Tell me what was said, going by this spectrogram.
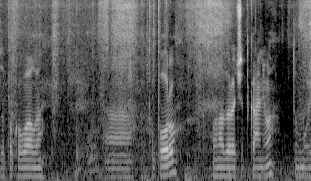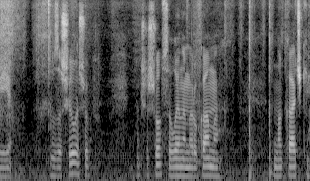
Запакували а, опору. Вона, до речі, тканева, тому її зашили, щоб, якщо що, соленими руками накачки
